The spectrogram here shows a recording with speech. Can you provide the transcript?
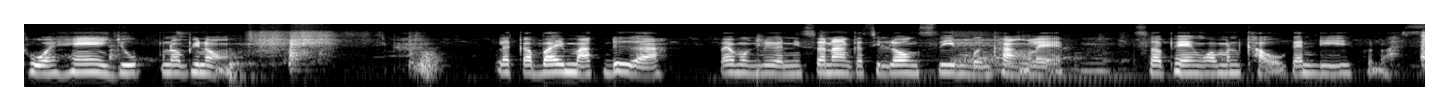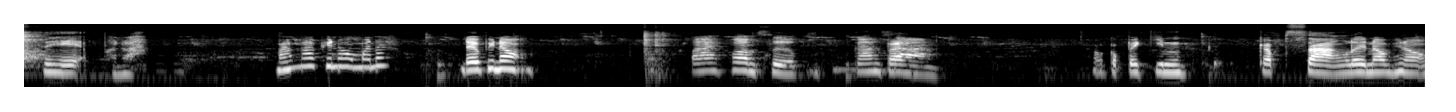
ถั่วแห้ยุบเนาะพี่น้อง แล้วก็ใบหมักเดือใบหมักเดือนี่สาวนางก็สิลองซิมเบิ่งครั้งแรกสะแพงว่ามันเข้ากันดีเพิ่นว่าแซ่บเพิ่นว่ามามาพี่น้องมาเด้อเด้อพี่น้องไปพร้อมเสิร์ฟการสร้างเราก็ไปกินกับสางเลยเนาะพี่น้อง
